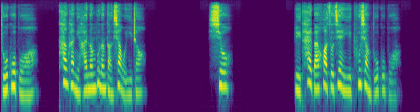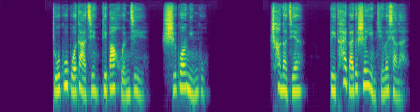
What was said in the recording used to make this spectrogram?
独孤博，看看你还能不能挡下我一招？咻！李太白化作剑意扑向独孤博。独孤博大惊，第八魂技时光凝固。刹那间，李太白的身影停了下来，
